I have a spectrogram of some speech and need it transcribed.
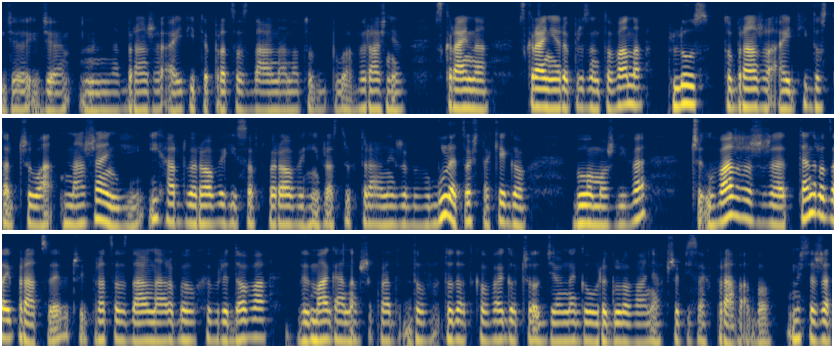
gdzie, gdzie mm, w branży IT ta praca zdalna no to była wyraźnie skrajna, skrajnie reprezentowana, plus to branża IT dostarczyła narzędzi i hardware'owych, i software'owych, infrastrukturalnych, żeby w ogóle coś takiego było możliwe. Czy uważasz, że ten rodzaj pracy, czyli praca zdalna albo hybrydowa, wymaga na przykład do, dodatkowego czy oddzielnego uregulowania w przepisach prawa? Bo myślę, że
